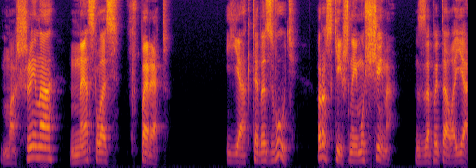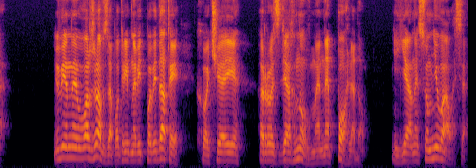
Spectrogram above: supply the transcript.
Машина неслась вперед. Як тебе звуть, розкішний мужчина? запитала я. Він не вважав за потрібне відповідати, хоча й роздягнув мене поглядом. Я не сумнівалася,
